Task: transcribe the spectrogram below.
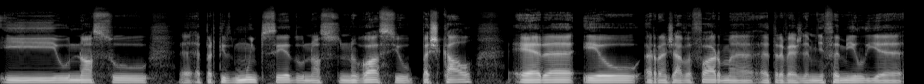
e o nosso, uh, a partir de muito cedo, o nosso negócio pascal era eu arranjava forma, através da minha família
